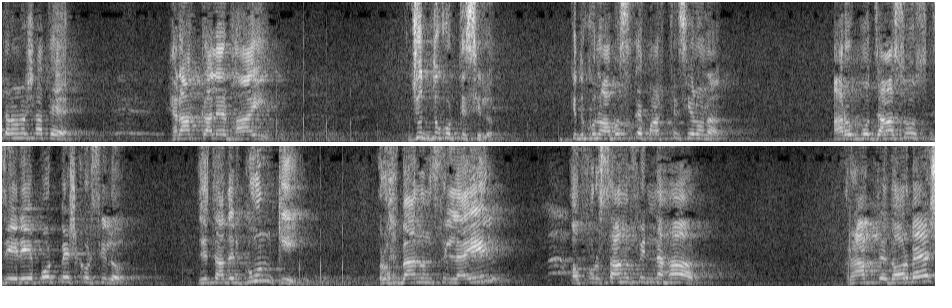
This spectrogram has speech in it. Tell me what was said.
তালানোর সাথে হেরাক্কালের ভাই যুদ্ধ করতেছিল, কিন্তু কোনো অবস্থাতে পারতেছিল না। আরব্য জাসুস যে রিপোর্ট পেশ করছিল যে তাদের গুণ কি? রহবানুল ফিল্লাইল ও ফুরসান ফিন নাহার। রাত্রে দরবেশ,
